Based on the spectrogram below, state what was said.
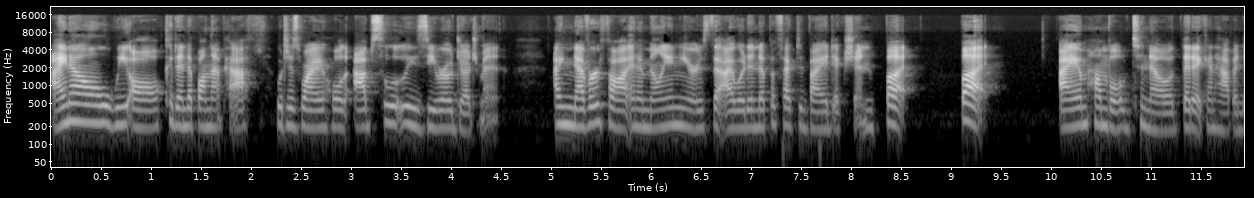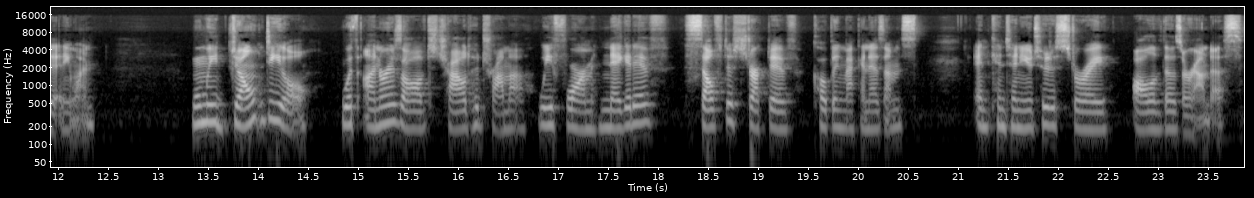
I know we all could end up on that path, which is why I hold absolutely zero judgment. I never thought in a million years that I would end up affected by addiction, but, but I am humbled to know that it can happen to anyone. When we don't deal with unresolved childhood trauma, we form negative, self destructive coping mechanisms and continue to destroy all of those around us.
